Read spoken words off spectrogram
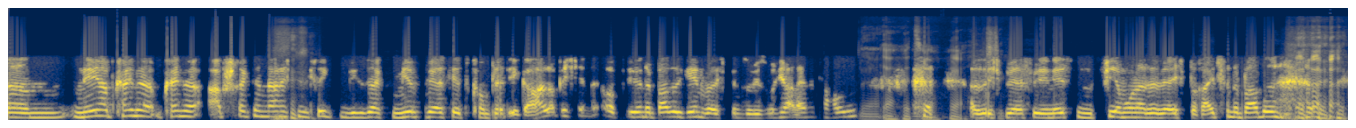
ähm, nee, habe keine, keine abschreckenden Nachrichten gekriegt. Wie gesagt, mir wäre es jetzt komplett egal, ob ich in, ob wir in eine Bubble gehen, weil ich bin sowieso hier alleine zu Hause. Ja, ja, ja, also ich wäre für die nächsten vier Monate wäre ich bereit für eine Bubble.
